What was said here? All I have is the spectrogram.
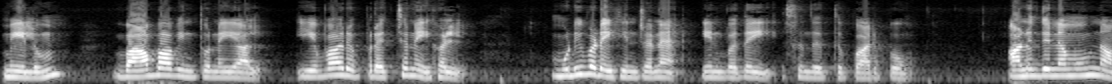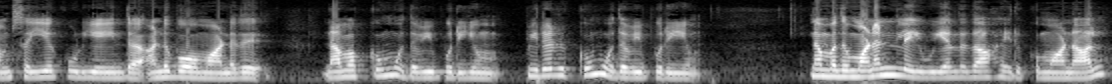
மேலும் பாபாவின் துணையால் எவ்வாறு பிரச்சனைகள் முடிவடைகின்றன என்பதை சிந்தித்து பார்ப்போம். அனுதினமும் நாம் செய்யக்கூடிய இந்த அனுபவமானது நமக்கும் உதவி புரியும் பிறருக்கும் உதவி புரியும். நமது மனநிலை உயர்ந்ததாக இருக்குமானால்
